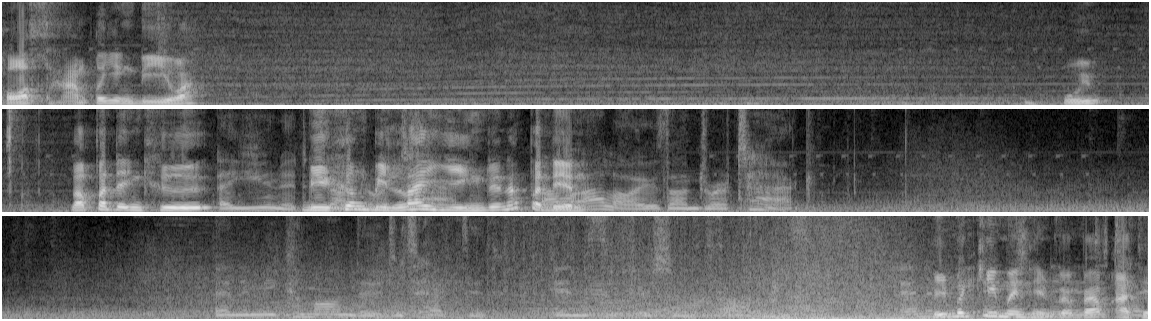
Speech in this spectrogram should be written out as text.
ขอสามก็ยังดีวะ อุ้ยแล้วประเด็นคือ A unit มี is เครื่อง under บินไล่ attack. ยิงด้วยนะประเด็น Our ally is under attack. Enemy commando detected. Insufficient funds. เฮ้ย Enemy เมื่อกี้มันเห็นแว engineer บๆอาเท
